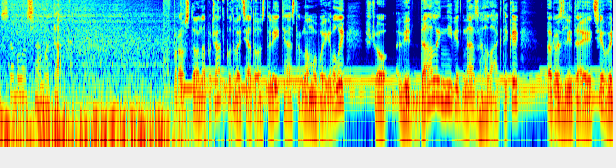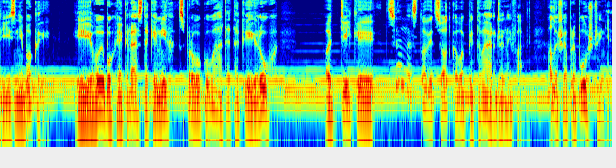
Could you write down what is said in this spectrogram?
все було саме так? Просто на початку ХХ століття астрономи виявили, що віддалені від нас галактики розлітаються в різні боки, і вибух якраз таки міг спровокувати такий рух. От тільки це не стовідсотково підтверджений факт, а лише припущення,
